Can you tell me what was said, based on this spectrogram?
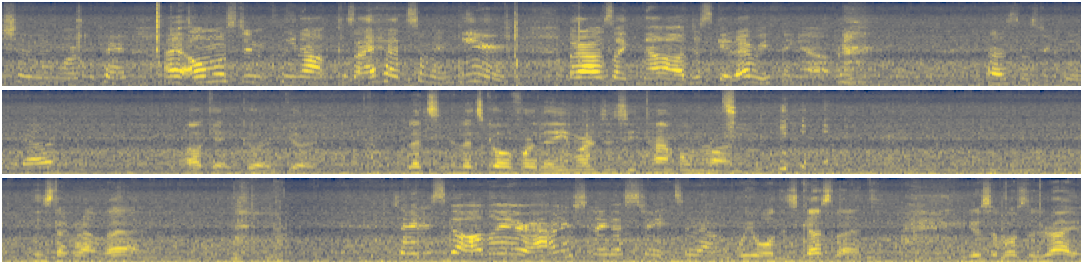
Should have been more prepared. I almost didn't clean out because I had some in here, but I was like, "No, I'll just get everything out." I was supposed to clean it out. Okay, good, good. Let's let's go for the emergency tampon run. Instagram that. Should I just go all the way around, or should I go straight to them? We will discuss that. You're supposed to drive.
